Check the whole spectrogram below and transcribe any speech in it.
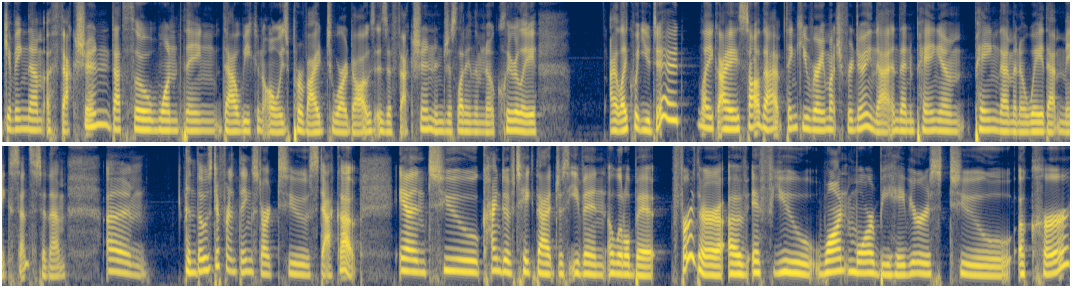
giving them affection. That's the one thing that we can always provide to our dogs is affection and just letting them know clearly, I like what you did. Like I saw that. Thank you very much for doing that. And then paying him paying them in a way that makes sense to them. Um and those different things start to stack up. And to kind of take that just even a little bit further of if you want more behaviors to occur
